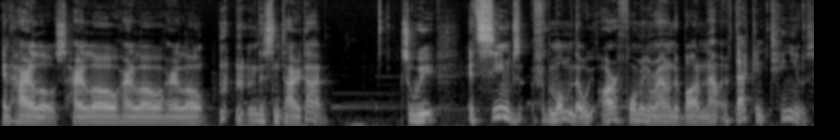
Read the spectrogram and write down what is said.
and higher lows, higher low, higher low, higher low, this entire time. So we it seems for the moment that we are forming around the bottom. Now, if that continues,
